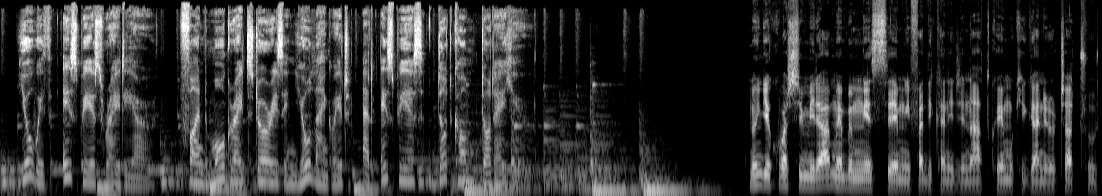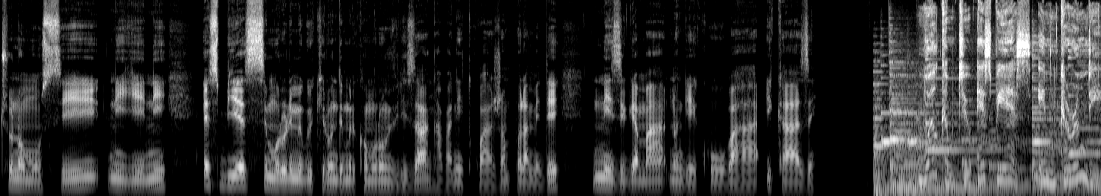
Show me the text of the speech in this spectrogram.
You're with SBS Radio. Find more great stories in your language at sbs.com.au. nongeye kubashimira mwembe mwese mwifadikanije natwe mu kiganiro cacu cuno musi niyi ni SBS mu rurimi rw'ikirundi muriko murumviriza nkaba nitwa Jean Paul Amede nizigama nongeye kubaha ikaze Welcome to SBS in Kirundi.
